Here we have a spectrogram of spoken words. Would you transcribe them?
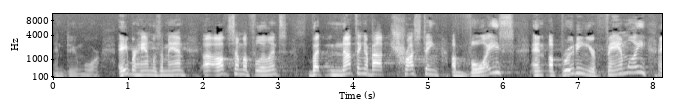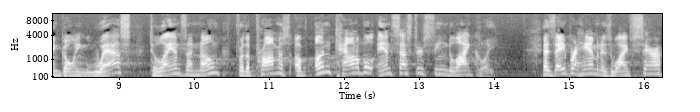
and do more. Abraham was a man uh, of some affluence, but nothing about trusting a voice and uprooting your family and going west to lands unknown for the promise of uncountable ancestors seemed likely as Abraham and his wife Sarah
